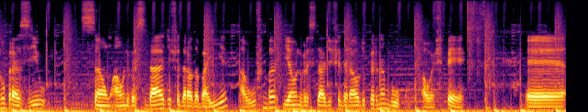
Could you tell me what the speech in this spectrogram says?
no Brasil são a Universidade Federal da Bahia, a UFBA, e a Universidade Federal do Pernambuco, a UFPE. É,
